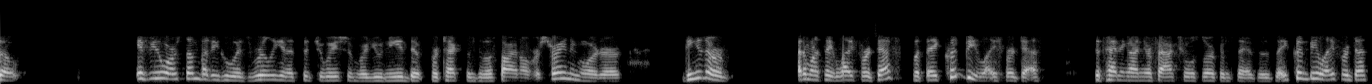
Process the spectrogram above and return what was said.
So, if you are somebody who is really in a situation where you need the protections of a final restraining order, these are, I don't want to say life or death, but they could be life or death depending on your factual circumstances. They could be life or death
